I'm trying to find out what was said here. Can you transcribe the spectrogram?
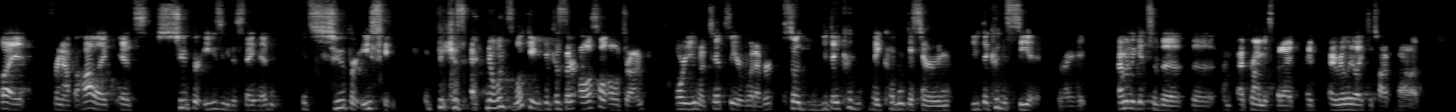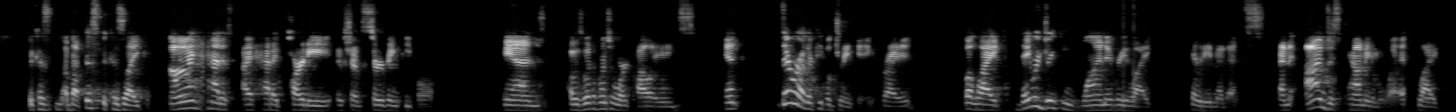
but for an alcoholic, it's super easy to stay hidden. It's super easy because no one's looking because they're also all drunk or you know tipsy or whatever. So they couldn't they couldn't discern they couldn't see it right. I'm going to get to the the I promise, but I, I I really like to talk about because about this because like I had a I had a party instead of serving people, and I was with a bunch of work colleagues, and there were other people drinking, right? But like they were drinking one every like 30 minutes, and I'm just pounding them away. Like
